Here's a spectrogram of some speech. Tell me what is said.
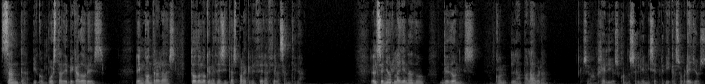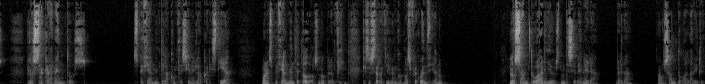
santa y compuesta de pecadores, encontrarás todo lo que necesitas para crecer hacia la santidad. El Señor la ha llenado de dones, con la palabra, los evangelios cuando se leen y se predica sobre ellos, los sacramentos, especialmente la confesión y la Eucaristía, bueno, especialmente todos, ¿no? Pero en fin, que esos se reciben con más frecuencia, ¿no? Los santuarios donde se venera, ¿verdad? A un santo o a la, Virgen,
